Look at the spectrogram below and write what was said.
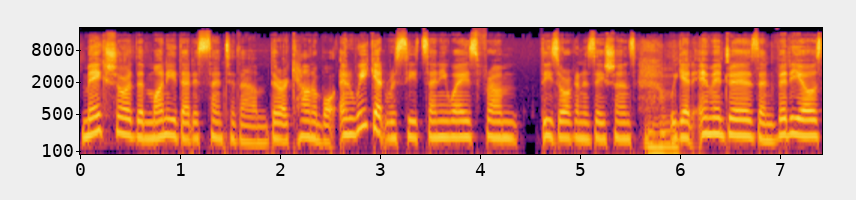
make sure the money that is sent to them, they're accountable. And we get receipts anyways from these organizations. Mm-hmm. We get images and videos.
